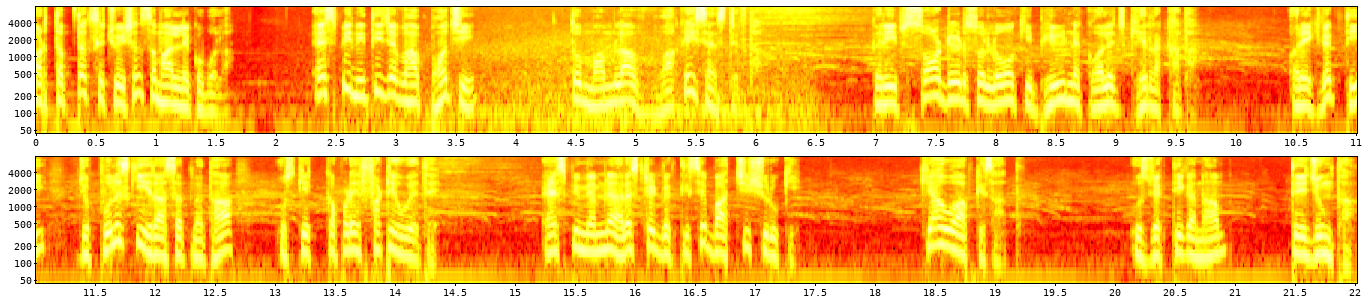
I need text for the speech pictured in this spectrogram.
और तब तक सिचुएशन संभालने को बोला। एसपी नीति जब वहाँ पहुँची तो मामला वाकई सेंसिटिव था। करीब सौ डेढ़ सौ लोगों की भीड़ ने कॉलेज घेर रखा था और एक व्यक्ति जो पुलिस की हिरासत में था उसके कपड़े फटे हुए थे। एसपी मैम ने अरेस्टेड व्यक्ति से बातचीत शुरू की। क्या हुआ आपके साथ? उस व्यक्ति का नाम तेजुंग था।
